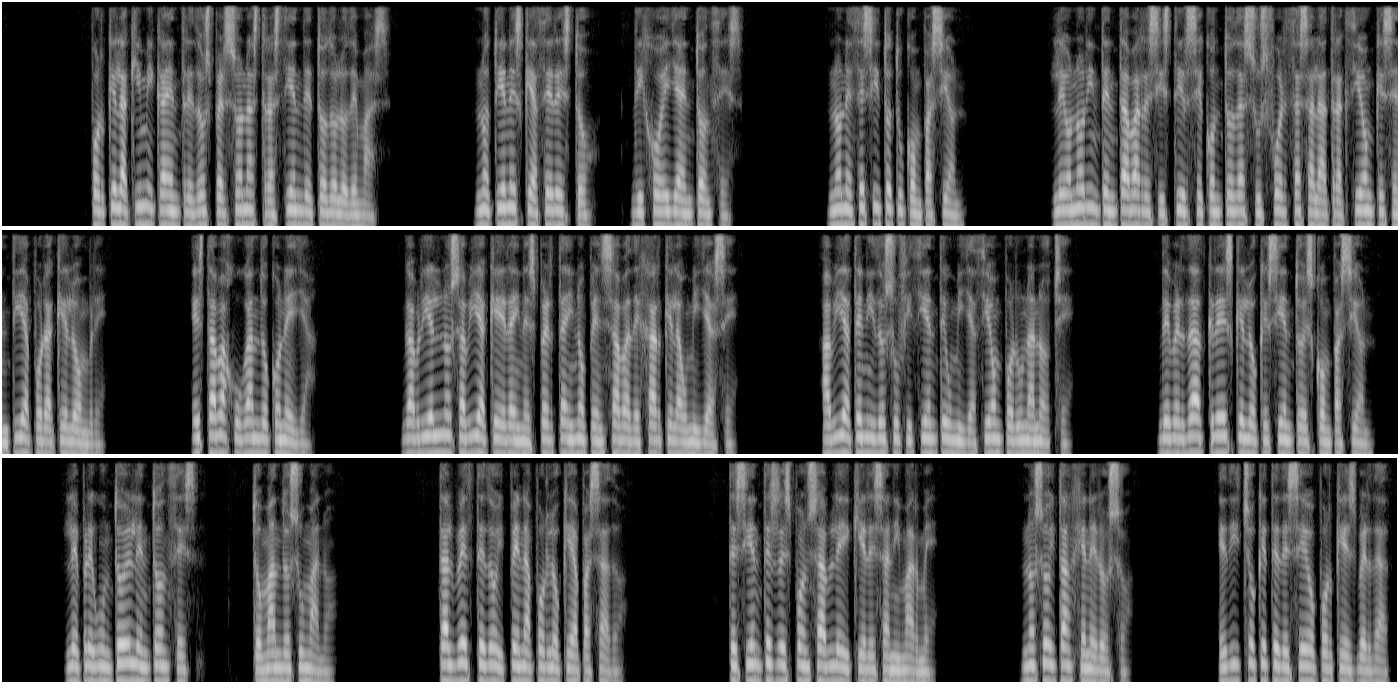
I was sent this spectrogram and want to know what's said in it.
Porque la química entre dos personas trasciende todo lo demás. No tienes que hacer esto, dijo ella entonces. No necesito tu compasión. Leonor intentaba resistirse con todas sus fuerzas a la atracción que sentía por aquel hombre. Estaba jugando con ella. Gabriel no sabía que era inexperta y no pensaba dejar que la humillase. Había tenido suficiente humillación por una noche. ¿De verdad crees que lo que siento es compasión? Le preguntó él entonces, tomando su mano. Tal vez te doy pena por lo que ha pasado. Te sientes responsable y quieres animarme. No soy tan generoso. He dicho que te deseo porque es verdad.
